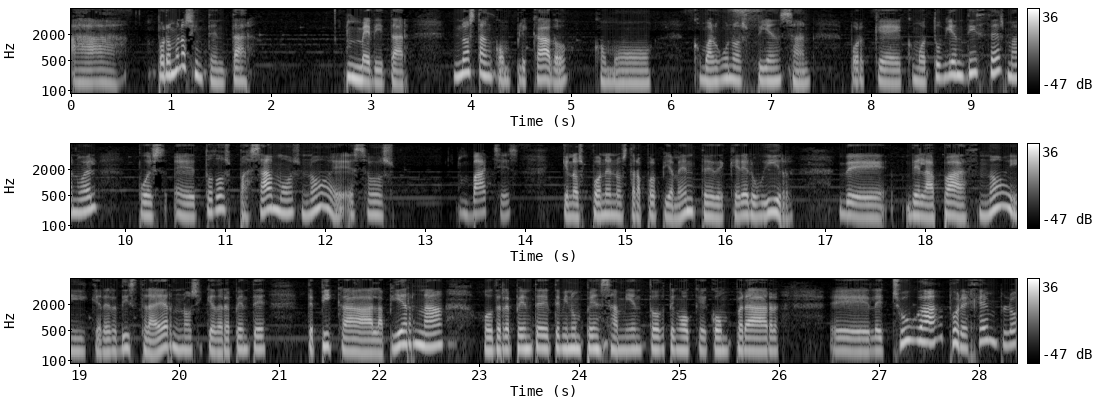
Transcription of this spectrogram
a, por lo menos, intentar meditar. No es tan complicado como, como algunos piensan, porque como tú bien dices, Manuel, pues eh, todos pasamos, ¿no? Esos baches que nos pone nuestra propia mente de querer huir de, de, la paz, ¿no? Y querer distraernos y que de repente te pica la pierna o de repente te viene un pensamiento, tengo que comprar eh, lechuga, por ejemplo.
